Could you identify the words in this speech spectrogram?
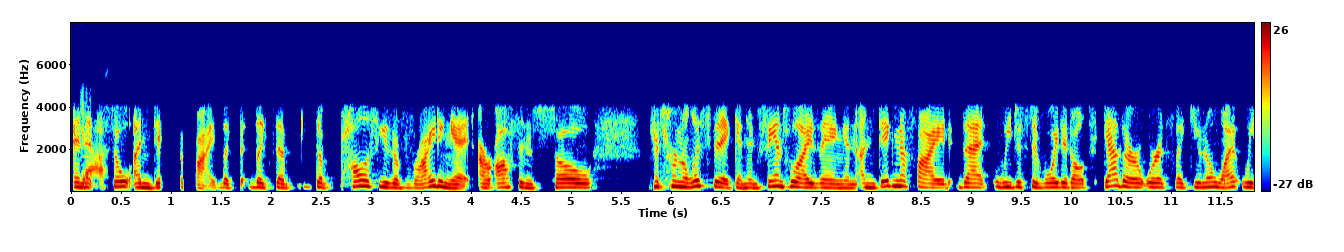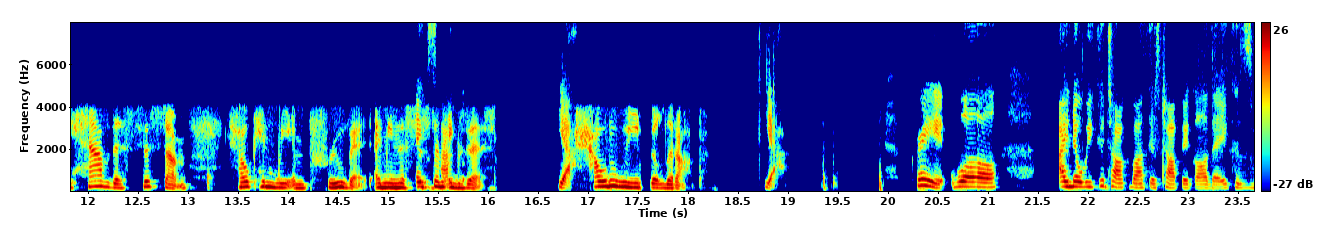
and yeah. it's so undignified. Like the, like the the policies of writing it are often so paternalistic and infantilizing and undignified that we just avoid it altogether. Where it's like, you know what, we have this system. How can we improve it? I mean, the system exactly. exists. Yeah. How do we build it up? Yeah. Great. Well, I know we could talk about this topic all day because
